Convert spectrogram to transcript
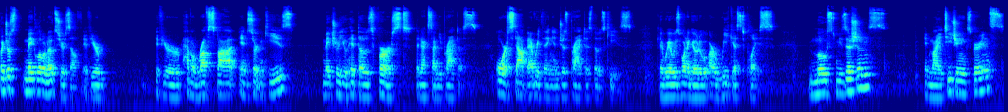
but just make little notes to yourself. If you're if you have a rough spot in certain keys, make sure you hit those first the next time you practice. Or stop everything and just practice those keys. Okay, we always want to go to our weakest place. Most musicians, in my teaching experience,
